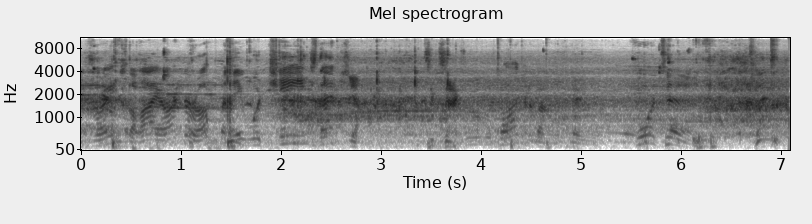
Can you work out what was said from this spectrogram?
that breaks the high archer up, and they would change that shot. That's exactly what we're talking about with Hayward. Cortez. Two.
